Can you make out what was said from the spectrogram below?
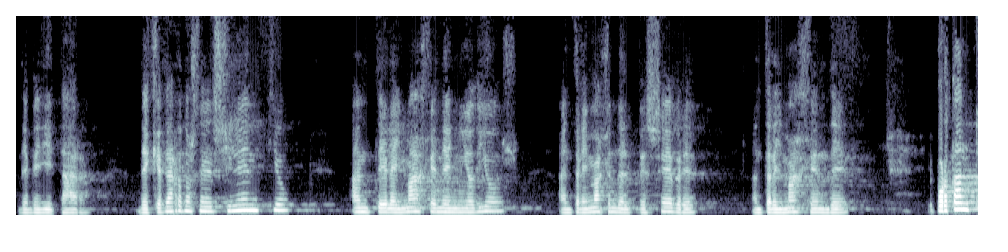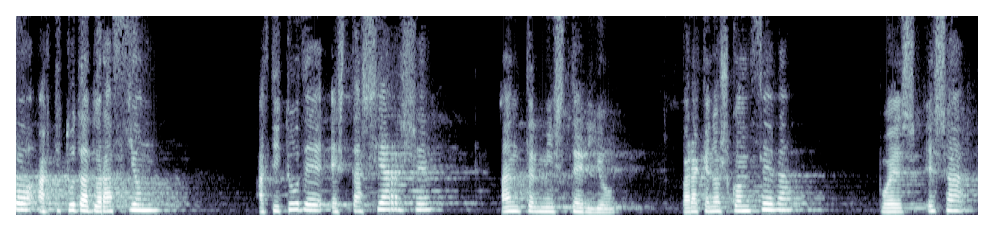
de meditar, de quedarnos en el silencio ante la imagen del niño Dios, ante la imagen del pesebre, ante la imagen de... Y por tanto, actitud de adoración, actitud de estasiarse ante el misterio, para que nos conceda pues esa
